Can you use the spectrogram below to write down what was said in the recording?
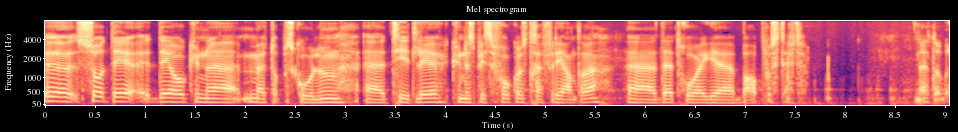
eh, så det, det, å kunne møte opp på skolen eh, tidlig, kunne spise frokost, treffe de andre, eh, det tror jeg er bare positivt. Nettopp.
